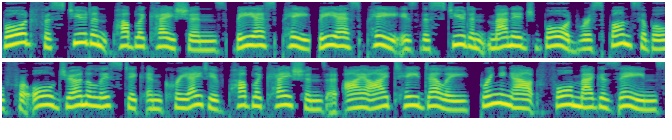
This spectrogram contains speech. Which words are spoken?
Board for Student Publications BSP BSP is the student-managed board responsible for all journalistic and creative publications at IIT Delhi, bringing out four magazines,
